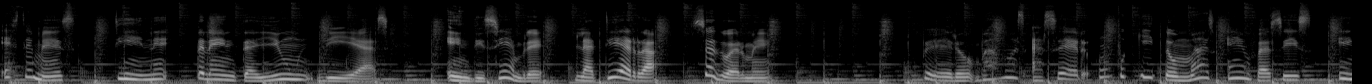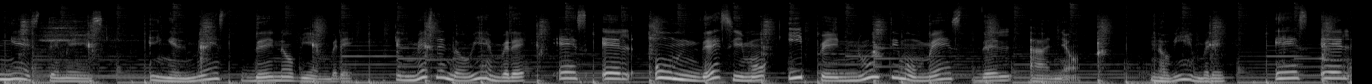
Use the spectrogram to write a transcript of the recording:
Este mes tiene 31 días en diciembre, la Tierra se duerme. Pero vamos a hacer un poquito más énfasis en este mes, en el mes de noviembre. El mes de noviembre es el undécimo y penúltimo mes del año. Noviembre es el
